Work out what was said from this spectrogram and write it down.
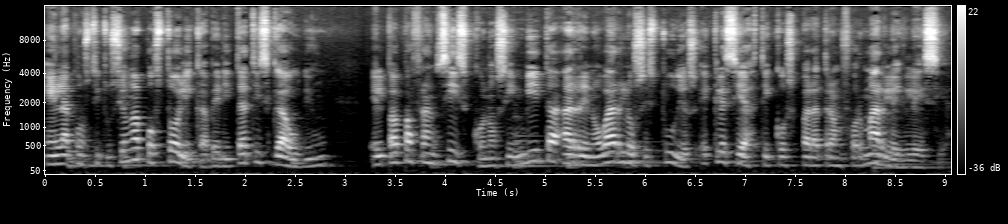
En la Constitución Apostólica Veritatis Gaudium, el Papa Francisco nos invita a renovar los estudios eclesiásticos para transformar la Iglesia,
